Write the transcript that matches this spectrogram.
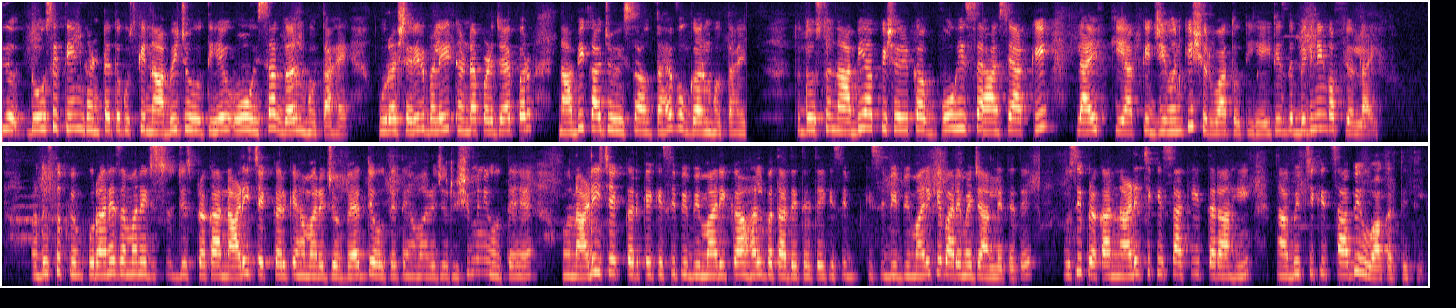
दो से तीन घंटे तक तो उसकी नाभि जो होती है वो हिस्सा गर्म होता है। पूरा शरीर भले ही ठंडा पड़ जाए पर नाभि का जो हिस्सा होता है वो गर्म होता है। तो दोस्तों नाभि आपके शरीर का वो हिस्सा यहाँ से आपकी लाइफ की, आपके जीवन की शुरुआत होती है। It is the beginning of your life और दोस्तों पुराने ज़माने जिस जिस प्रकार नाड़ी चेक करके हमारे जो वैद्य होते थे, हमारे जो ऋषिमुनि होते हैं, वो नाड़ी चेक करके किसी भी बीमारी का हल बता देते थे, किसी किसी भी बीमारी के बारे में जान लेते थे। उसी प्रकार नाड़ी चिकित्सा की तरह ही नाभि चिकित्सा भी हुआ करती थी।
